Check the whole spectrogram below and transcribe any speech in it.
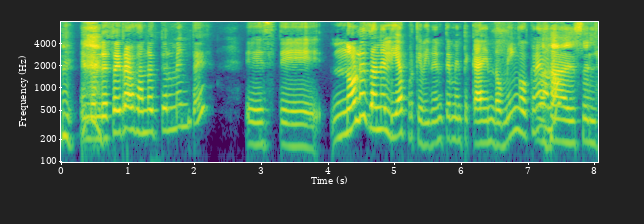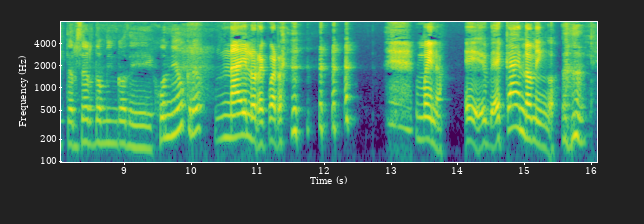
en donde estoy trabajando actualmente, este, no les dan el día porque evidentemente cae en domingo, creo, ¿no? Ajá, es el tercer domingo de junio, creo. Nadie lo recuerda. bueno, eh, eh, cae en domingo.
